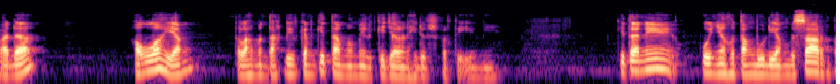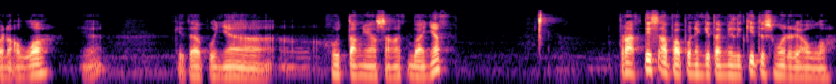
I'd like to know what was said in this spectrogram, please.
pada Allah yang telah mentakdirkan kita memiliki jalan hidup seperti ini. Kita ini punya hutang budi yang besar kepada Allah, ya. Kita punya hutang yang sangat banyak. Praktis apa pun yang kita miliki itu semua dari Allah.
